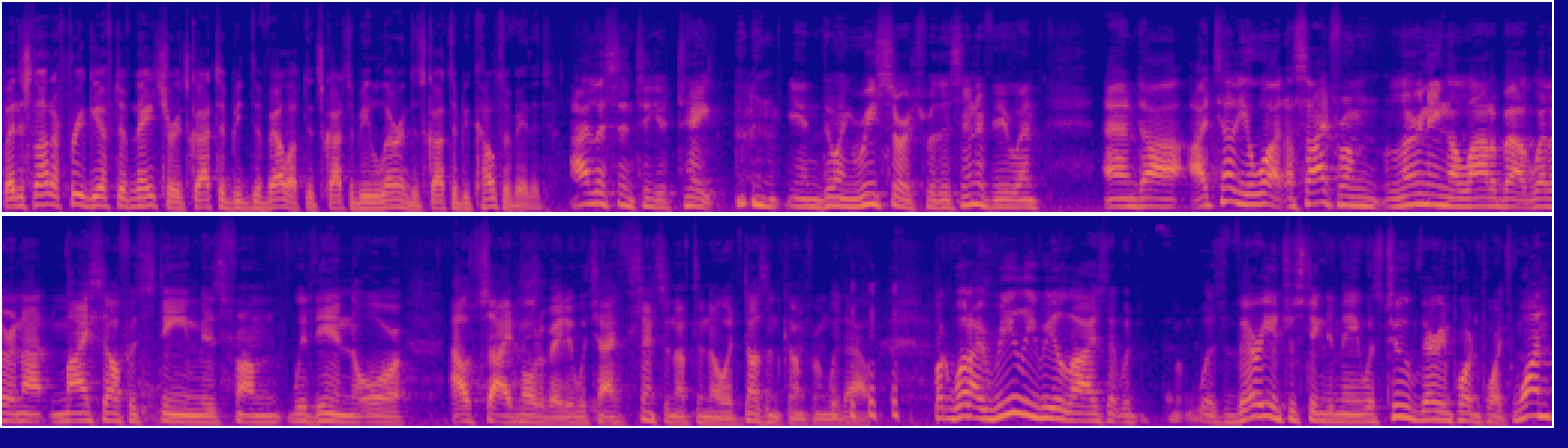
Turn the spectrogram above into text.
But it's not a free gift of nature. It's got to be developed, it's got to be learned, it's got to be cultivated. I listened to your tape in doing research for this interview, and and uh, I tell you what, aside from learning a lot about whether or not my self-esteem is from within or outside motivated, which I have sense enough to know it doesn't come from without, but what I really realized that would, was very interesting to me was two very important points. One,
